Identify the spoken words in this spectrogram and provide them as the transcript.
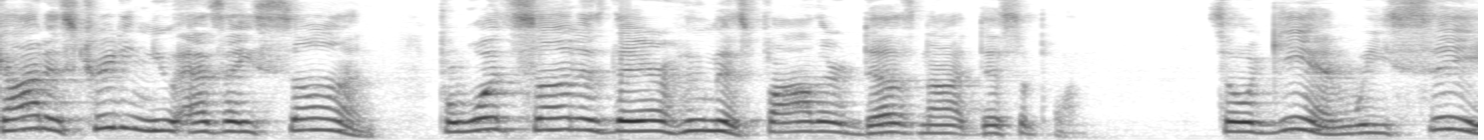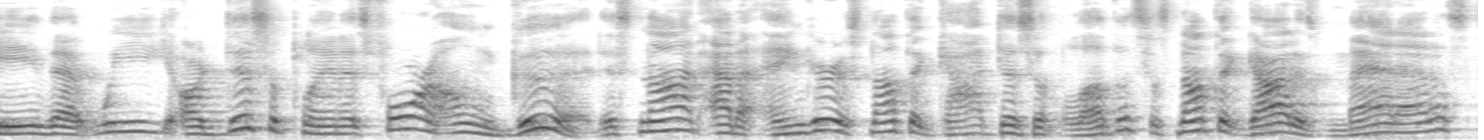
God is treating you as a son. For what son is there whom his father does not discipline? So again, we see that we are disciplined. It's for our own good. It's not out of anger. It's not that God doesn't love us. It's not that God is mad at us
